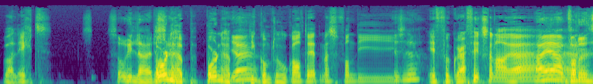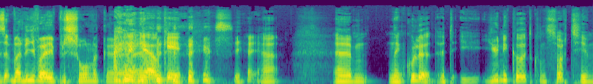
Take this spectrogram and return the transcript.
Wellicht. Zo hilarisch. Pornhub. Pornhub, Ja, die komt toch ook altijd met van die dat? infographics en al? Ja, Ah ja, van een, maar niet van je persoonlijke... eh, ja, oké. ja. Ehm, een coole, het Unicode Consortium.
